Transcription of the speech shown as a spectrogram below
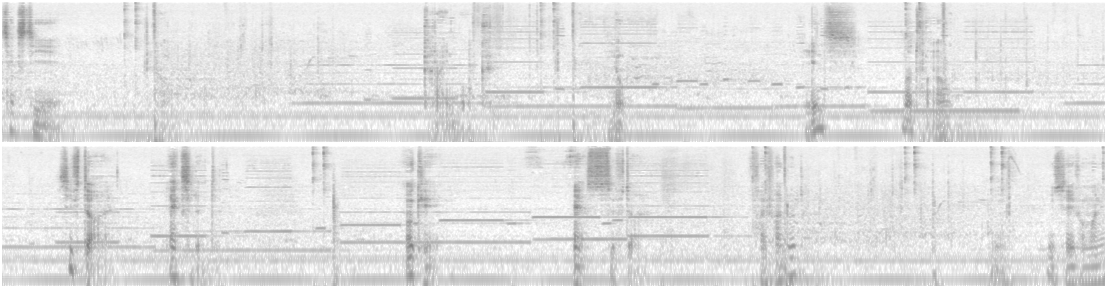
160. Kreinburg. No. Linz. Not for now. Siftal. Excellent. Okay. Yes, Siftal. 500. Hmm. You save for money.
